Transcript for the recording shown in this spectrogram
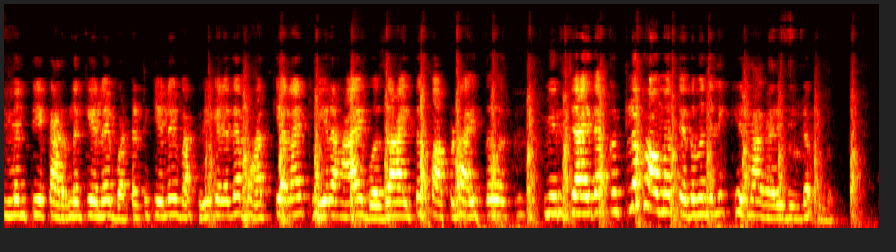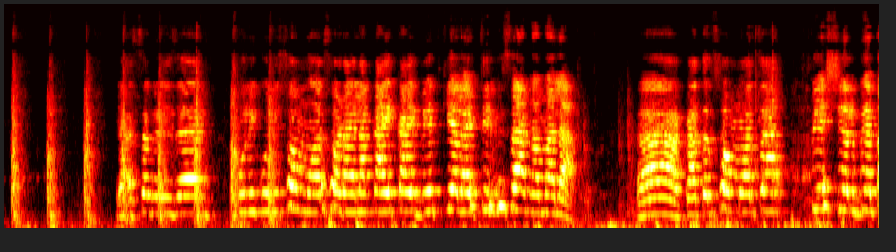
म्हणते कारलं केलंय बटाटे केलंय भाकरी केल्या त्या भात केलाय खीर हाय भजा आहे तर पापड आहे तर मिरच्या आहे त्या कटलं खाऊ म्हणते तर म्हणजे खीर माघारी दिली ढकलून. या सगळी जण कोणी कोणी सोमवार सोडायला काय काय बेत केलाय ते मी सांगा मला. हा का तर सोमवारचा स्पेशल बेत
